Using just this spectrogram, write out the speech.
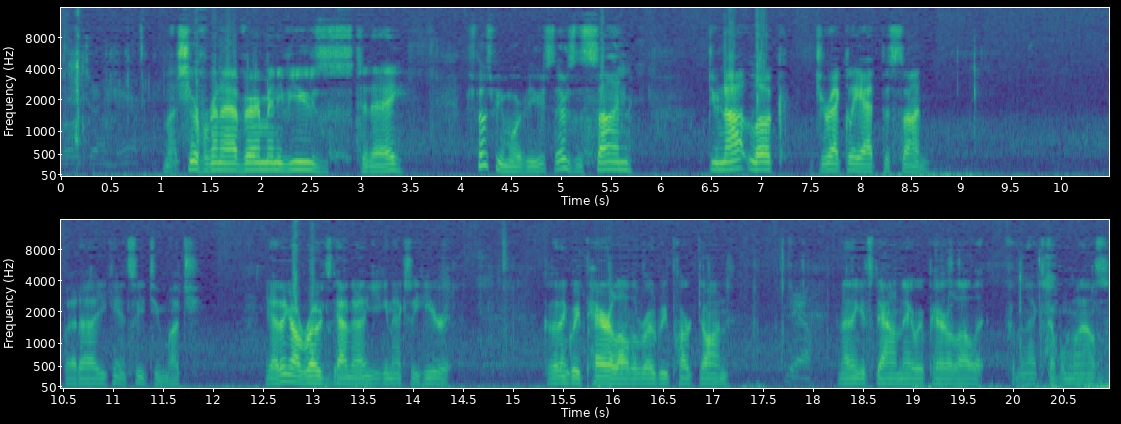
I'm not sure if we're going to have very many views today. There's supposed to be more views. There's the sun. Do not look directly at the sun. But uh, you can't see too much. Yeah, I think our road's down there. I think you can actually hear it. Because I think we parallel the road we parked on. Yeah. And I think it's down there. We parallel it for the next couple miles.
